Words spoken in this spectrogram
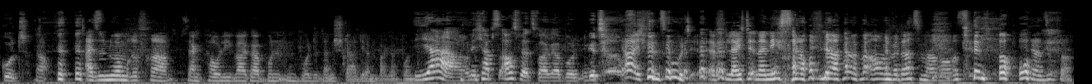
Gut. Ja. Also nur im Refrain. St. Pauli Vagabunden wurde dann Stadion Vagabunden. Ja, und ich habe es auswärts Vagabunden getan. Ja, ich finde es gut. Äh, vielleicht in der nächsten Aufnahme hauen wir das mal raus. Genau. Ja, super.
